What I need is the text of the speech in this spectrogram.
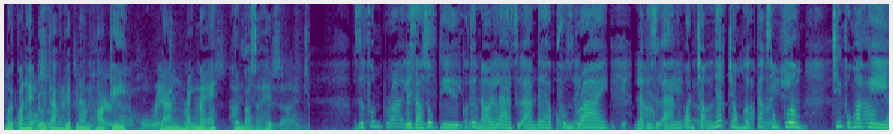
mối quan hệ đối tác Việt Nam-Hoa Kỳ đang mạnh mẽ hơn bao giờ hết. Về giáo dục thì có thể nói là dự án Đại học Fulbright là cái dự án quan trọng nhất trong hợp tác song phương. Chính phủ Hoa Kỳ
